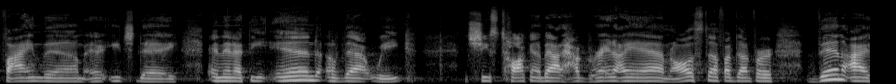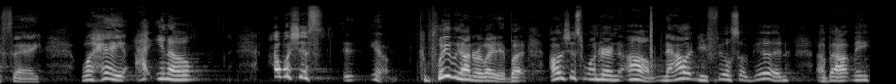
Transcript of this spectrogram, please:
find them each day, and then at the end of that week, she's talking about how great I am and all the stuff I've done for her, then I say, well, hey, I, you know, I was just, you know, completely unrelated, but I was just wondering, um, now that you feel so good about me,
